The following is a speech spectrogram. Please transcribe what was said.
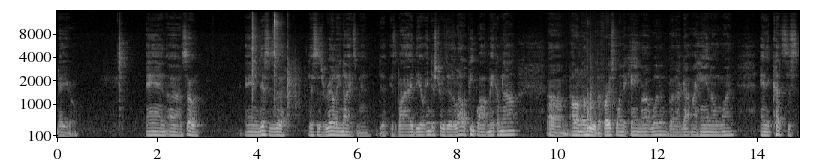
There you go. And uh, so, and this is a, this is really nice, man. It's by Ideal Industries. There's a lot of people out make them now. Um, I don't know who was the first one that came out with them, but I got my hand on one, and it cuts this.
